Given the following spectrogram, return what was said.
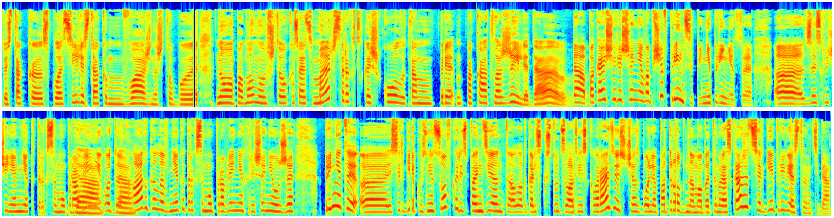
То есть так э, сплотились, так им важно, чтобы... Но, по-моему, что касается Мерсеракской школы, там пока отложили, да? Да, пока еще решение вообще в принципе не принято, э, за исключением некоторых самоуправлений. Да, вот да. в Латгало в некоторых самоуправлениях решение уже Приняты э, Сергей Кузнецов, корреспондент Латгальской студии Латвийского радио. Сейчас более подробно нам об этом расскажет. Сергей, приветствуем тебя.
